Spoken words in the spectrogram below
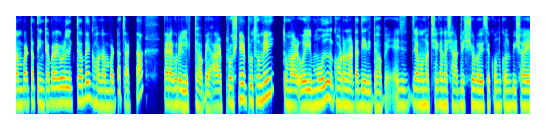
নাম্বারটা তিনটা প্যারা করে লিখতে হবে, ঘ নাম্বারটা চারটা প্যারা করে লিখতে হবে। আর প্রশ্নের প্রথমেই তোমার ওই মূল ঘটনাটা দিয়ে দিতে হবে। এই যেমন হচ্ছে এখানে সাদৃশ্য রয়েছে, কোন কোন বিষয়ে,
